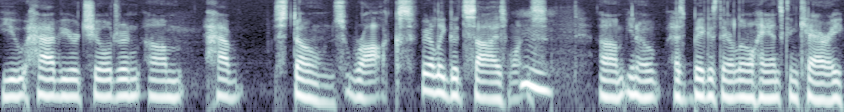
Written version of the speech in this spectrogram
you have your children um, have stones, rocks, fairly good sized ones, um, you know, as big as their little hands can carry,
